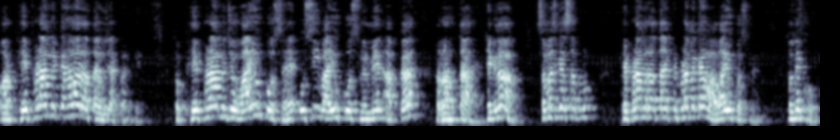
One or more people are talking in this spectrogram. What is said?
और फेफड़ा में कहा रहता है उजा करके। तो फेफड़ा में जो वायु कोष है, उसी वायु कोष में मेन आपका रहता है। ठीक ना? समझ गए सब लोग? फेफड़ा में रहता है, फेफड़ा में कहा वायु कोष में। तो देखो,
